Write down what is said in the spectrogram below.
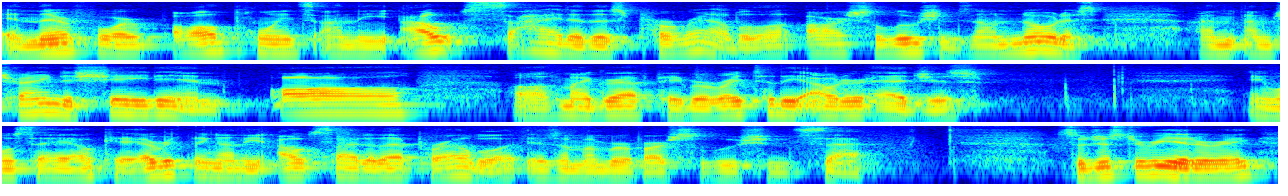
and therefore all points on the outside of this parabola are solutions. Now notice, I'm, I'm trying to shade in all of my graph paper right to the outer edges and we'll say, okay, everything on the outside of that parabola is a member of our solution set. So just to reiterate,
